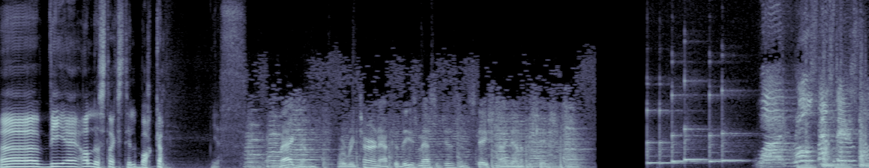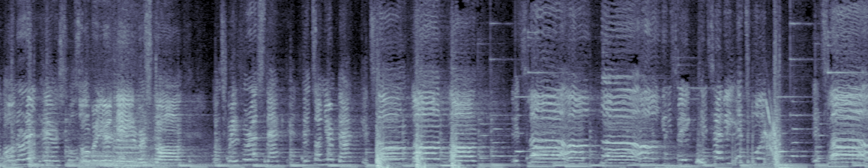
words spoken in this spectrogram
Eh, vi er alle straks tilbake. Yes. Magnum will return after these messages and station identification. What rolls downstairs, a motor in pairs, rolls over your neighbor's dog? What's great for a snack and fits on your back? It's long, long, long. It's long, long. It's big, it's heavy, it's wood. It's long,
